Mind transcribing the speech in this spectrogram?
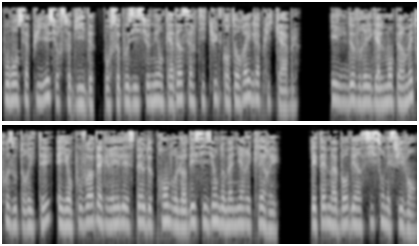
pourront s'appuyer sur ce guide pour se positionner en cas d'incertitude quant aux règles applicables. Il devrait également permettre aux autorités ayant pouvoir d'agréer les SPE de prendre leurs décisions de manière éclairée. Les thèmes abordés ainsi sont les suivants.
